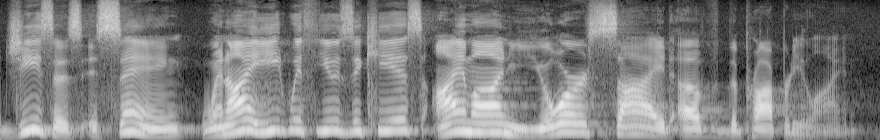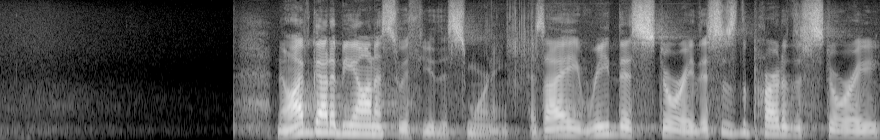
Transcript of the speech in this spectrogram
Jesus is saying, When I eat with you, Zacchaeus, I'm on your side of the property line. Now, I've got to be honest with you this morning. As I read this story, this is the part of the story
